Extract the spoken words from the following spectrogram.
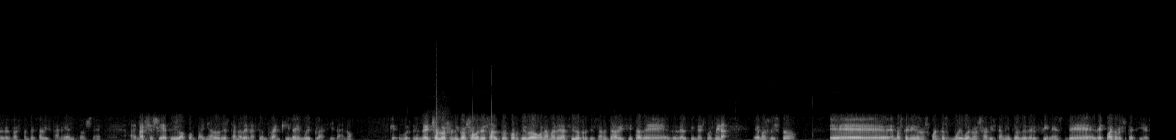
eh, bastantes avistamientos. ¿eh? Además, eso ya te digo, acompañado de esta navegación tranquila y muy plácida, ¿no? De hecho, los únicos sobresaltos, por decirlo de alguna manera, ha sido precisamente la visita de, delfines. Pues mira, hemos visto, eh, hemos tenido unos cuantos muy buenos avistamientos de delfines de, de cuatro especies.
